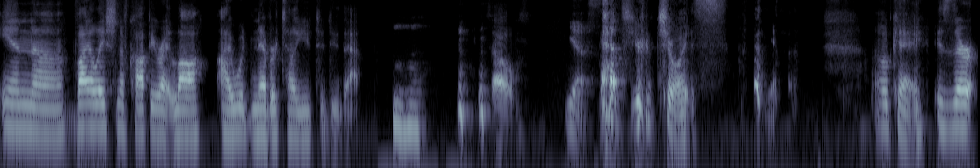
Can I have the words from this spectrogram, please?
in uh, violation of copyright law, I would never tell you to do that. Mm-hmm. so, yes, that's your choice. okay, is there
